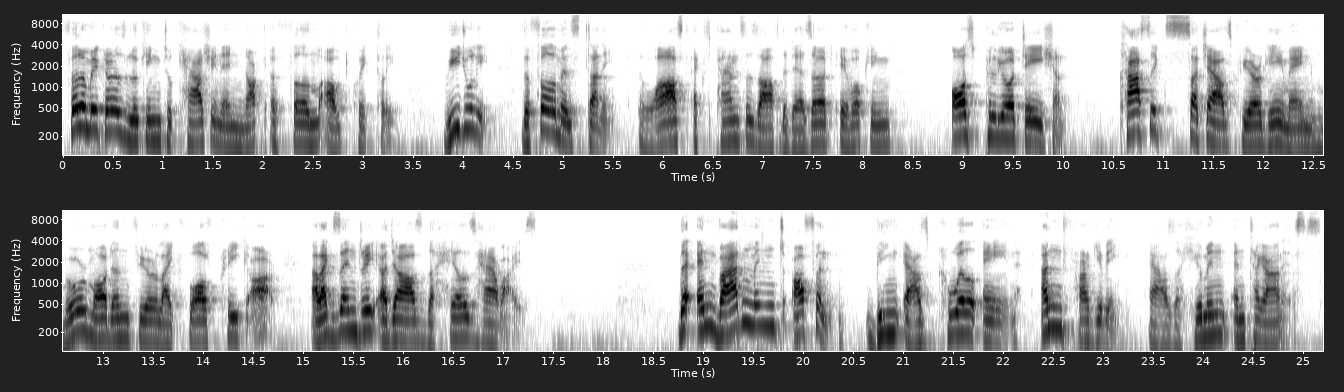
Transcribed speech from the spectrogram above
filmmakers looking to cash in and knock a film out quickly. Visually, the film is stunning, the vast expanses of the desert evoking exploitation. Classics such as Fair Game and more modern fear like Wolf Creek are Alexandre Aja's The Hills Have Eyes. The environment often being as cruel and unforgiving as the human antagonists,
